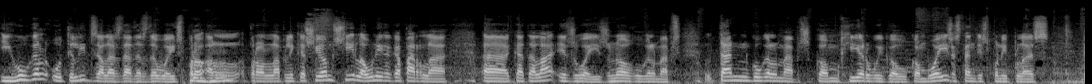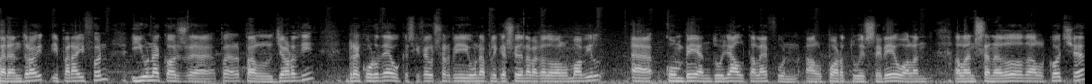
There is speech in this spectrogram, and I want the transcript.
i Google utilitza les dades de Waze, però el- però l'aplicació en si, l'única que parla eh, català és Waze, no Google Maps. Tant Google Maps com Here We Go com Waze estan disponibles per Android i per iPhone i una cosa pel Jordi, recordeu que si feu servir una aplicació de navegador al mòbil eh, convé endollar el telèfon al port USB o a l'encenedor del cotxe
